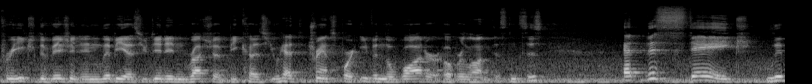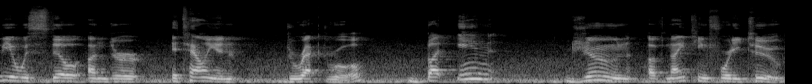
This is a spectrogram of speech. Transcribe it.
for each division in Libya as you did in Russia because you had to transport even the water over long distances. At this stage, Libya was still under Italian direct rule, but in June of 1942,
